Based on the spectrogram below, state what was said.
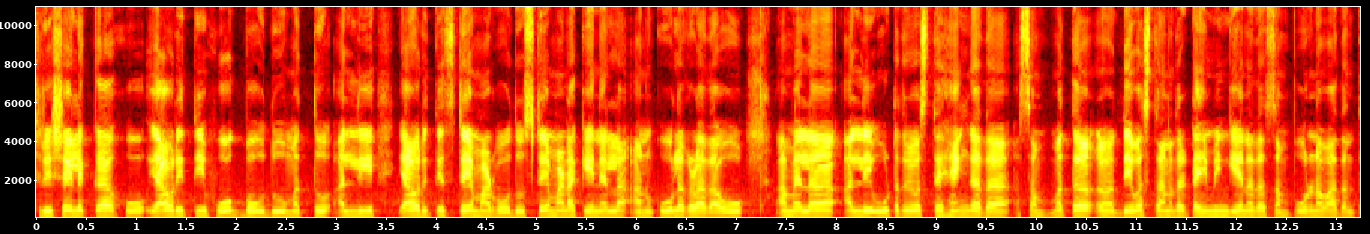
ಶ್ರೀಶೈಲಕ್ಕೆ ಹೋ, ಯಾವ ರೀತಿ ಹೋಗ್ಬೋದು ಮತ್ತು ಅಲ್ಲಿ ಯಾವ ರೀತಿ ಸ್ಟೇ ಮಾಡ್ಬೋದು ಸ್ಟೇ ಮಾಡೋಕ್ಕೆ ಏನೆಲ್ಲ ಅನುಕೂಲಗಳದಾವು, ಆಮೇಲೆ ಅಲ್ಲಿ ಊಟದ ವ್ಯವಸ್ಥೆ ಹೆಂಗದ, ಸಂ, ಮತ್ತು ದೇವಸ್ಥಾನದ ಟೈಮಿಂಗ್ ಏನದ ಸಂಪೂರ್ಣವಾದಂಥ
